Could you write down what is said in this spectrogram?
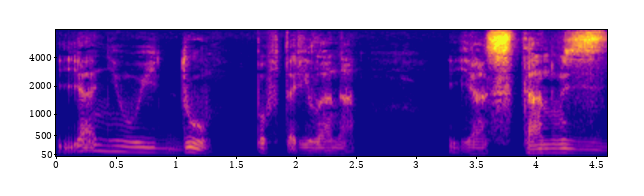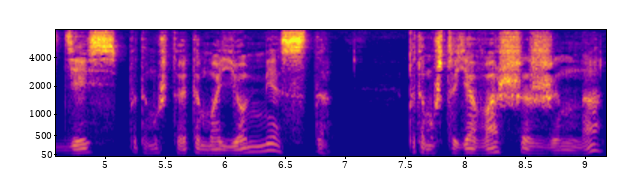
я не уйду», — повторила она. Я останусь здесь, потому что это мое место, потому что я ваша жена.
